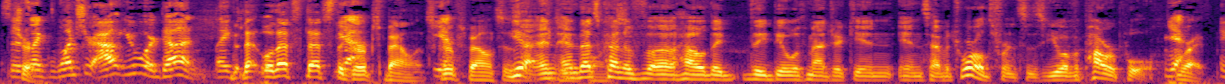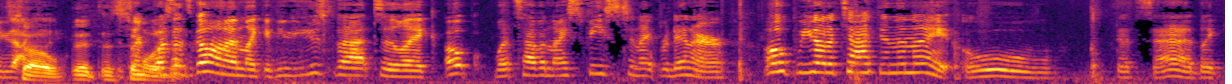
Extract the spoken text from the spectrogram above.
so Sure. it's like once you're out, you are done. Like, that, well, that's that's the Yeah. GURPS balance. Yeah. GURPS balance is Yeah, and, and that's balance. kind of uh, how they, they deal with magic in, in Savage Worlds, for instance. You have a power pool. yeah, Right. exactly. So it, it's, It's like once it's gone, like if you used that to like, oh, let's have a nice feast tonight for dinner. Oh, we got attacked in the night. Oh, that's sad. Like,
